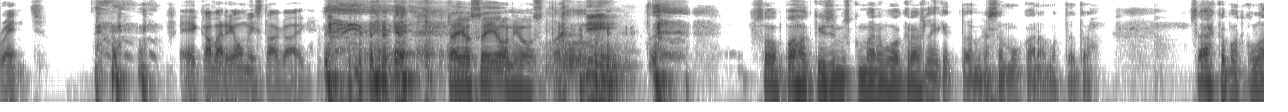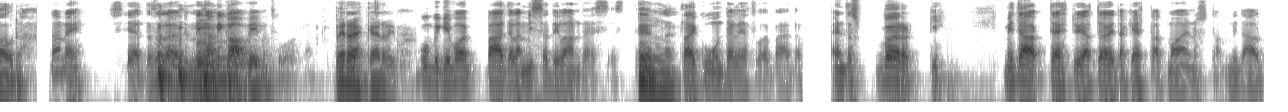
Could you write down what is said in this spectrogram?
Rent. ei, kaveri omistaa kaiken. tai jos ei ole, niin ostaa. niin. Se on paha kysymys, kun mä en ole vuokrausliiketoiminnassa mukana, mutta tota, sähköpotkulauda. No niin, sieltä se löytyy. Mitä Mika on viimeksi vuokrannut? Peräkärri. Kumpikin voi päätellä missä tilanteessa. Sitten. Kyllä. Tai kuuntelijat voi päätellä. Entäs vörkki? Mitä tehtyjä töitä kehtaat mainostaa? Mitä olet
